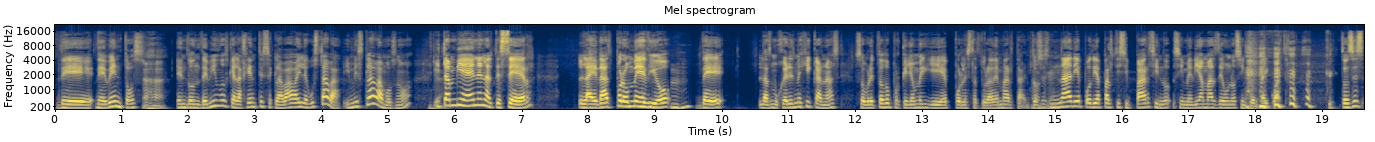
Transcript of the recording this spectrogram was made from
de- de eventos Ajá. en donde vimos que la gente se clavaba y le gustaba y mezclábamos, ¿no? Y también enaltecer la edad promedio de las mujeres mexicanas, sobre todo porque yo me guié por la estatura de Marta. Entonces nadie podía participar si, no- si medía más de 1,54. Entonces,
